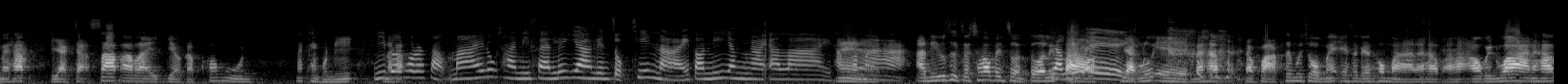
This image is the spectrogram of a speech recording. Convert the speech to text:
2211นะครับ อยากจะทราบอะไรเกี่ยวกับข้อมูลนักแข่งคนนี้มีเบนะอครัร์โทรศัพท์ไหมลูกชายมีแฟนหรือยังเรียนจบที่ไหนตอนนี้ยังไงอะไรถามเข้ามาแหอันนี้รู้สึกจะชอบเป็นส่วนตัวหรืออยากเปรู้ล่าเองอยากรู้เองนะครับ แต่ฝากท่านผู้ชมให้ SMS เข้ามานะครับอ่าเอาเป็นว่านะครับ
